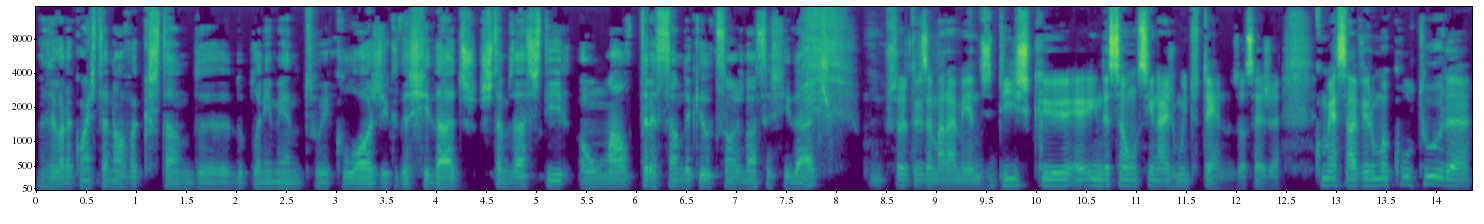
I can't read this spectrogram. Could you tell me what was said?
Mas agora com esta nova questão de, do planeamento ecológico das cidades, estamos a assistir a uma alteração daquilo que são as nossas cidades? O professor Teresa Mara Mendes diz que ainda são sinais muito tenos, ou seja, começa a haver uma cultura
